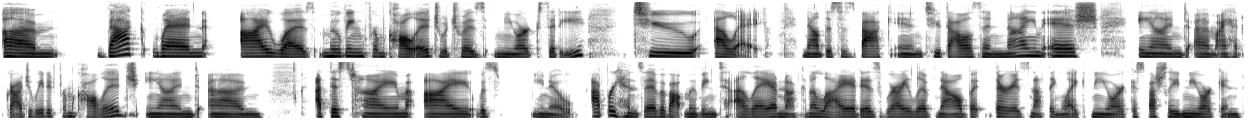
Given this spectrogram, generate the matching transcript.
um, back when I was moving from college, which was New York City, to LA. Now, this is back in 2009 ish, and um, I had graduated from college. And um, at this time, I was you know, apprehensive about moving to LA. I'm not going to lie, it is where I live now, but there is nothing like New York, especially New York and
